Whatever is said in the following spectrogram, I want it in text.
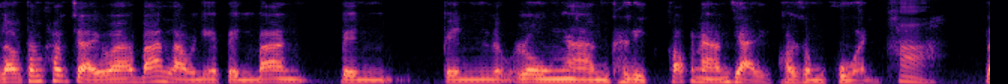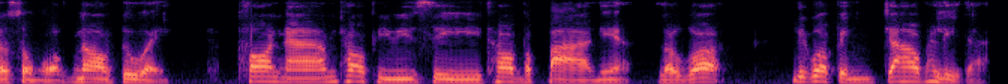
เราต้องเข้าใจว่าบ้านเราเนี่ยเป็นบ้านเป็นเป็นโรงงานผลิตก๊อกน้ำใหญ่พอสมควรค่ะ เราส่งออกนอกด้วย ท่อน้ำท่อ PVC ท่อประปาเนี่ย เราก็เรียกว่าเป็นเจ้าผลิตอะ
